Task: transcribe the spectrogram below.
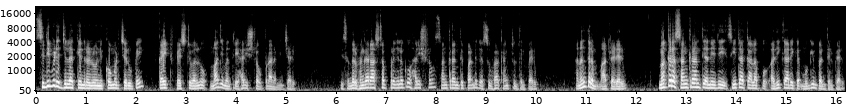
సిద్దిపేట జిల్లా కేంద్రంలోని కోమటి చెరువుపై కైట్ ఫెస్టివల్ను మాజీ మంత్రి హరీష్ రావు ప్రారంభించారు. ఈ సందర్భంగా రాష్ట్ర ప్రజలకు హరీష్ రావు సంక్రాంతి పండుగ శుభాకాంక్షలు తెలిపారు. అనంతరం మాట్లాడారు. మకర సంక్రాంతి అనేది శీతాకాలపు అధికారిక ముగింపు అని తెలిపారు.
